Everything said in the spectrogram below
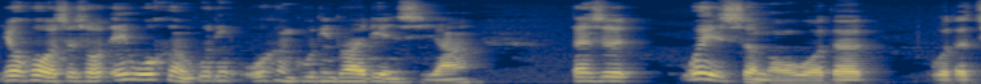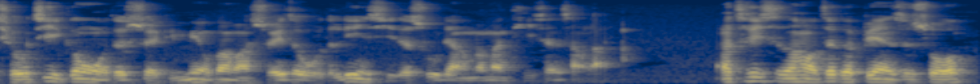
又或者是说，哎，我很固定，我很固定都在练习啊，但是为什么我的我的球技跟我的水平没有办法随着我的练习的数量慢慢提升上来？啊，其实哈，这个变是说，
